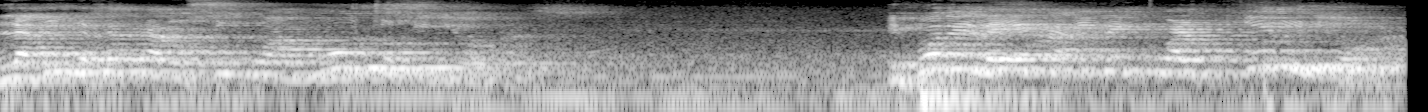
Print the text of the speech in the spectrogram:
La Biblia se ha traducido a muchos idiomas. Y puede leer la Biblia en cualquier idioma.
